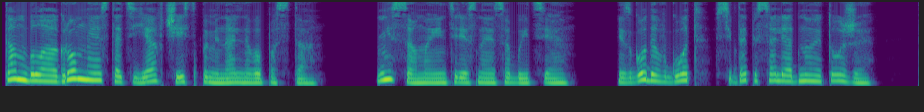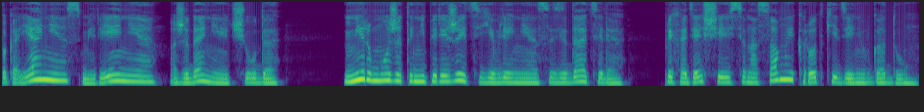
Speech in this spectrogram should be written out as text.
Там была огромная статья в честь поминального поста. Не самое интересное событие. Из года в год всегда писали одно и то же — покаяние, смирение, ожидание чуда — Мир может и не пережить явление Созидателя, приходящееся на самый кроткий день в году.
